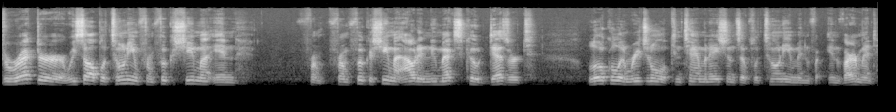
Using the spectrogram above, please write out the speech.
director, we saw plutonium from Fukushima in from from Fukushima out in New Mexico desert. Local and regional contaminations of plutonium env environment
